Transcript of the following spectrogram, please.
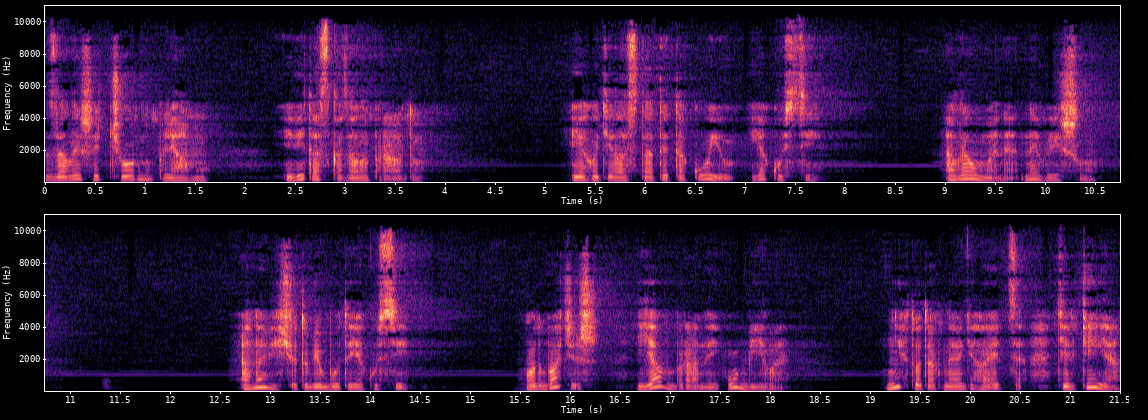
залишить чорну пляму, і Віта сказала правду. Я хотіла стати такою, як усі, але у мене не вийшло. А навіщо тобі бути, як усі? От бачиш, я вбраний у біле. Ніхто так не одягається, тільки я.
